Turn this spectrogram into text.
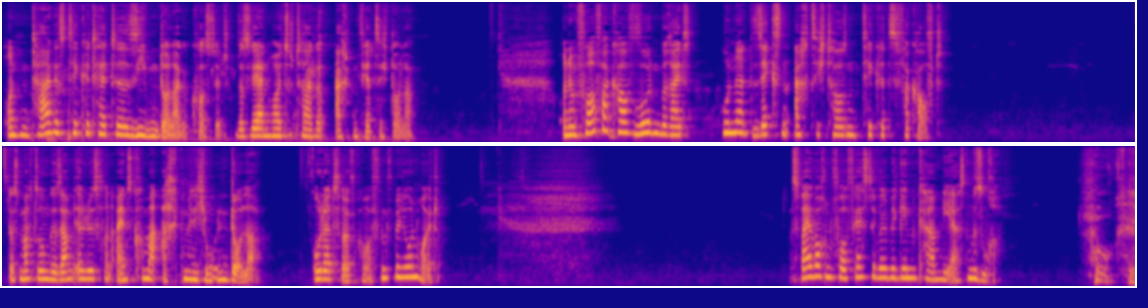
Und ein Tagesticket hätte 7 Dollar gekostet. Das wären heutzutage 48 Dollar. Und im Vorverkauf wurden bereits 186.000 Tickets verkauft. Das macht so einen Gesamterlös von 1,8 Millionen Dollar. Oder 12,5 Millionen heute. Zwei Wochen vor Festivalbeginn kamen die ersten Besucher. Okay.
